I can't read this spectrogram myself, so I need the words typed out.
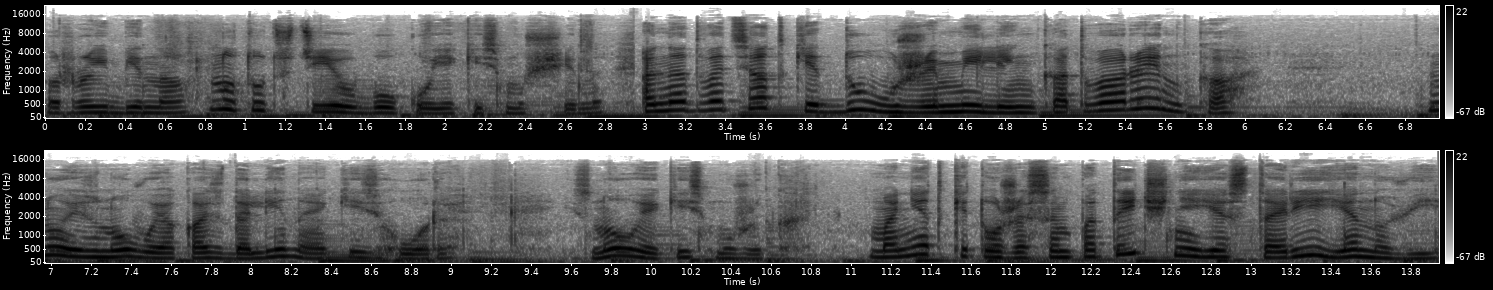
рибіна. Ну тут з цього боку якісь мужчини. А на двадцятки дуже міленька тваринка. Ну і знову якась даліна, якісь гори. І знову якийсь мужик. Монетки теж симпатичні, є старі, є нові.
